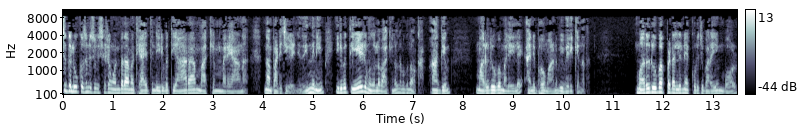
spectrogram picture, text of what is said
വിശുദ്ധ ലൂക്കോസിന്റെ സുവിശേഷം ഒൻപതാം അധ്യായത്തിന്റെ ഇരുപത്തിയാറാം വാക്യം വരെയാണ് നാം പഠിച്ചു കഴിഞ്ഞത്. ഇന്നിനിയും ഇരുപത്തിയേഴ് മുതലുള്ള വാക്യങ്ങൾ നമുക്ക് നോക്കാം. ആദ്യം മറുരൂപമലയിലെ അനുഭവമാണ് വിവരിക്കുന്നത്. മറുരൂപപ്പെടലിനെക്കുറിച്ച് പറയുമ്പോൾ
